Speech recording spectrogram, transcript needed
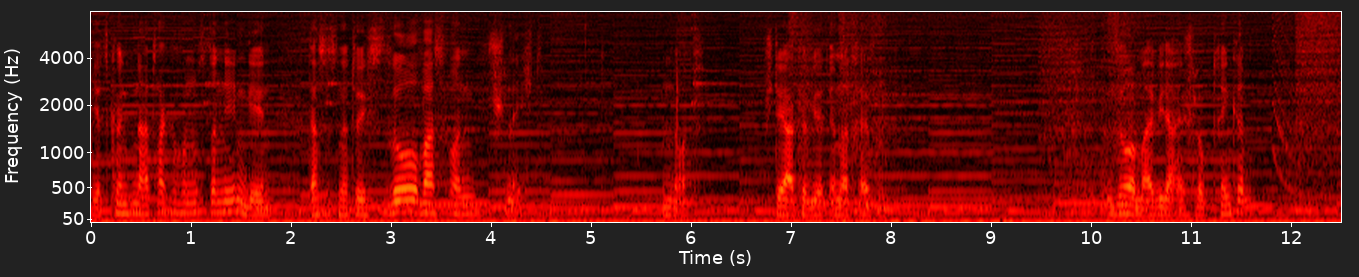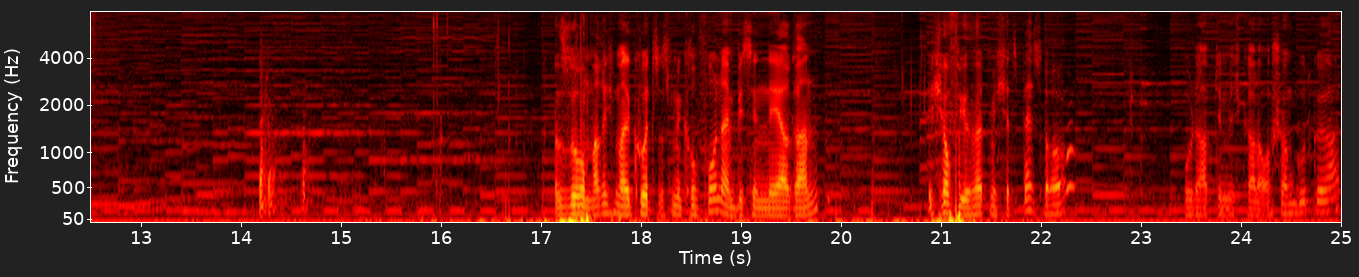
jetzt könnte eine Attacke von uns daneben gehen. Das ist natürlich sowas von schlecht. Not. Stärke wird immer treffen. So, mal wieder einen Schluck trinken. So, mache ich mal kurz das Mikrofon ein bisschen näher ran. Ich hoffe, ihr hört mich jetzt besser. Oder habt ihr mich gerade auch schon gut gehört?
